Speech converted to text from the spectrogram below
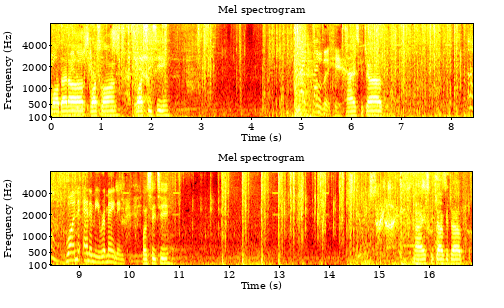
Wall that off. Watch long. Watch CT. Light planted. Over here. Nice, good job. One enemy remaining. One CT. Nice, good job, good job.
